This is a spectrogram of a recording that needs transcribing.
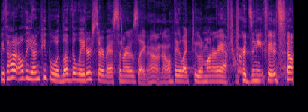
we thought all the young people would love the later service. And I was like, I don't know, they like to go to Monterey afterwards and eat food. So,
